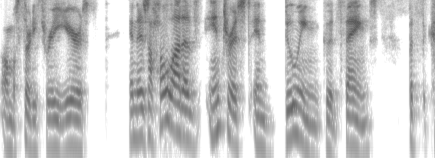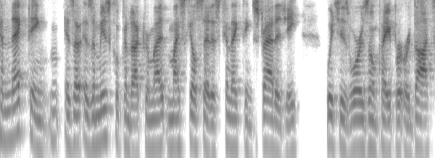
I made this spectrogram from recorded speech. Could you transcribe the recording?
almost 33 years. And there's a whole lot of interest in doing good things, but connecting as a, as a musical conductor, my, my skill set is connecting strategy which is words on paper or dots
